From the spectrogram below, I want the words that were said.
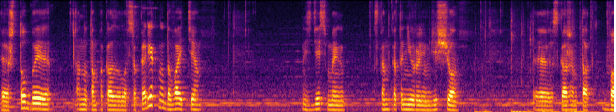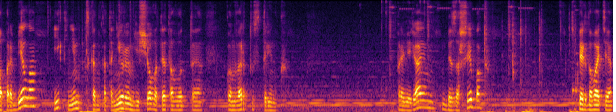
Э, чтобы оно там показывало все корректно, давайте здесь мы сконкатанируем еще, э, скажем так, два пробела и к ним сконкатанируем еще вот это вот э, convert to string. Проверяем без ошибок. Теперь давайте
